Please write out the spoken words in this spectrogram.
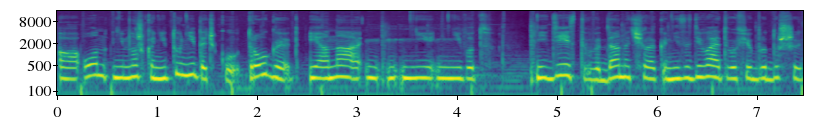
а, он немножко не ту ниточку трогает, и она не, не вот не действует да, на человека, не задевает его фибру души,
